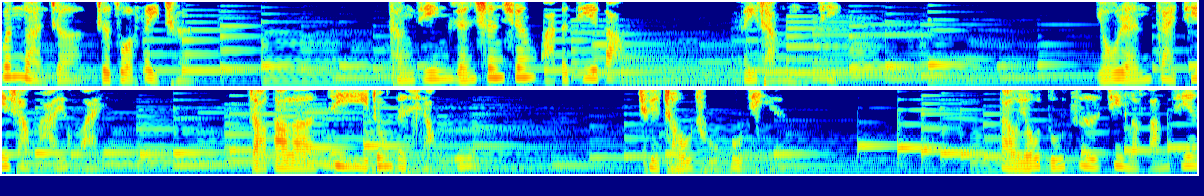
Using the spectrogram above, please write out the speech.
温暖着这座废城。曾经人声喧哗的街道，非常游人在街上徘徊，找到了记忆中的小屋，却踌躇不前。导游独自进了房间，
